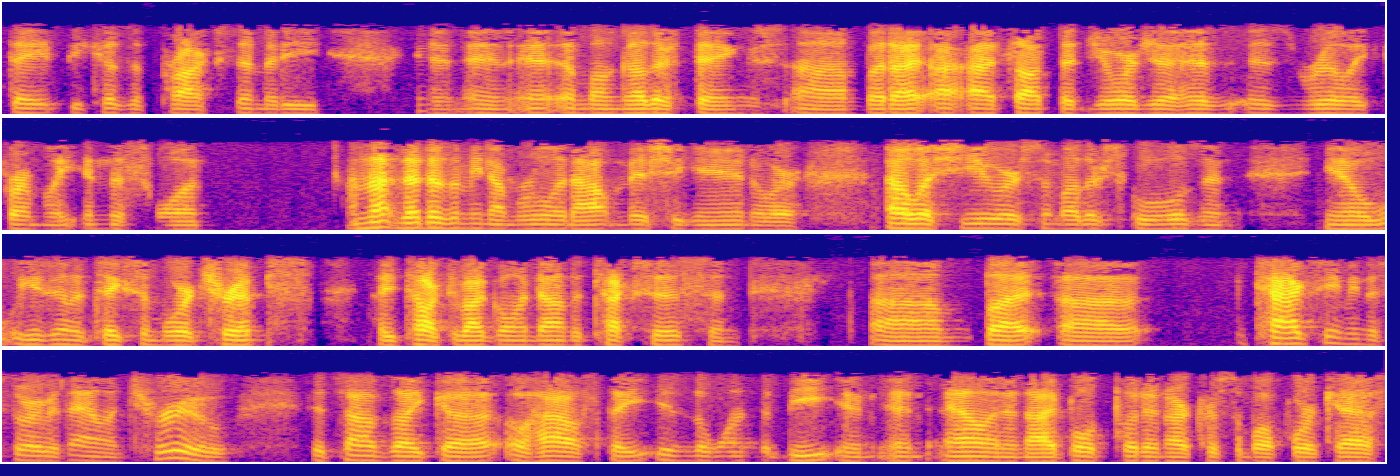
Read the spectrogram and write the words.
State because of proximity and, and, and among other things. Um, but I, I, I thought that Georgia has, is really firmly in this one. And that, that doesn't mean I'm ruling out Michigan or LSU or some other schools. And, you know, he's going to take some more trips. He talked about going down to Texas and, um, but, uh, tag teaming the story with Allen Trieu, it sounds like uh, Ohio State is the one to beat, and, and Allen and I both put in our crystal ball forecast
